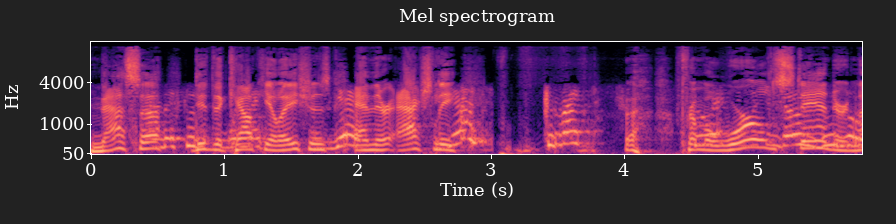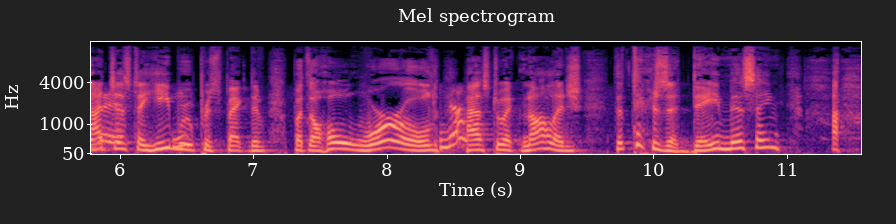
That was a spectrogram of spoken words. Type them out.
NASA did the calculations, yes, and they're actually yes, correct. from a world You can go standard, Google not just a Hebrew perspective, but the whole world No. has to acknowledge that there's a day missing.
